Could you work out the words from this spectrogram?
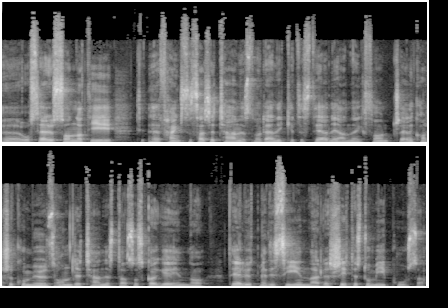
Eh, og så er det sånn at i eh, fengselshelsetjenesten, når den ikke er til stede igjen, sant, så er det kanskje kommunens andre tjenester som skal gå inn og dele ut medisiner eller skittestomiposer.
